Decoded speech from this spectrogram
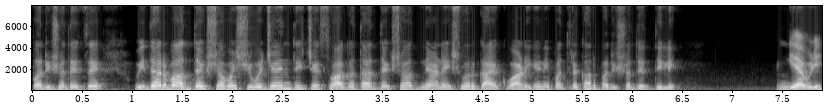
परिषदेचे विदर्भ अध्यक्ष व शिवजयंतीचे स्वागत अध्यक्ष ज्ञानेश्वर गायकवाड यांनी पत्रकार परिषदेत दिली. यावेळी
